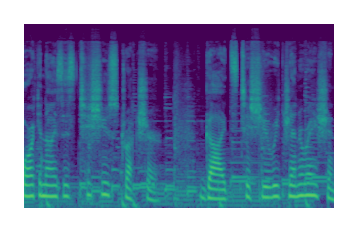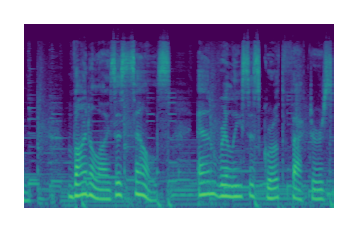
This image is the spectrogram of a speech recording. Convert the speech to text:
organizes tissue structure, guides tissue regeneration, vitalizes cells, and releases growth factors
